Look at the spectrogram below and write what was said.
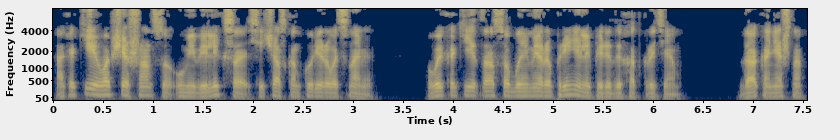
«А какие вообще шансы у Мебеликса сейчас конкурировать с нами? Вы какие-то особые меры приняли перед их открытием?» «Да, конечно».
